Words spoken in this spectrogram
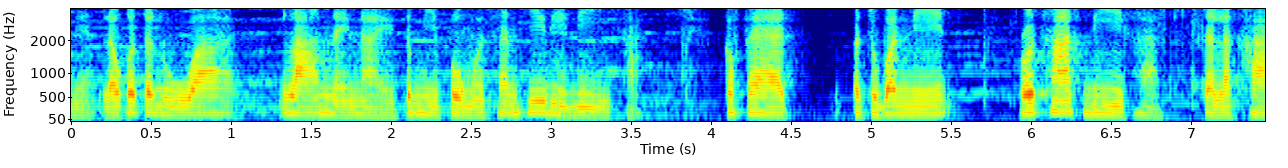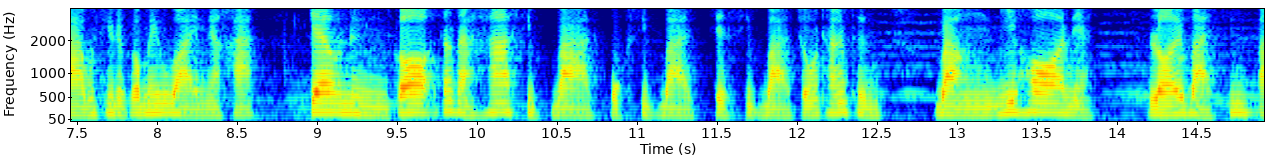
เนี่ยเราก็จะรู้ว่าร้านไหนๆ จะมีโปรโมชั่นที่ดีๆ ค่ะ กาแฟปัจจุบันนี้รสชาติดีค่ะ แต่ราคาบางทีเราก็ไม่ไหวนะคะ แก้วหนึ่งก็ตั้งแต่ 50 บาท 60 บาท 70 บาทจนกระทั่งถึงบางยี่ห้อเนี่ยร้อยบาทขึ้นไป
